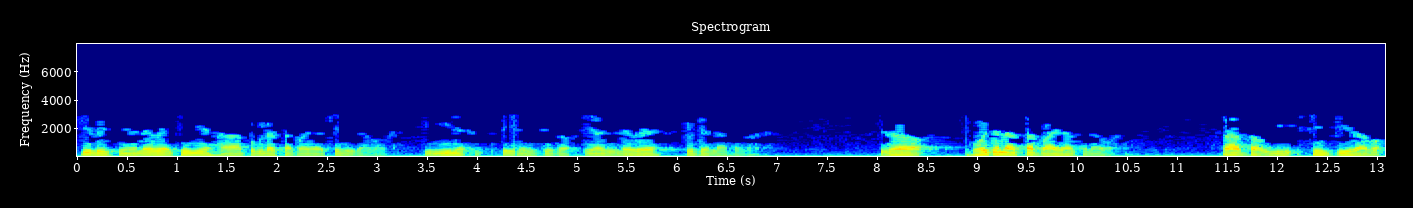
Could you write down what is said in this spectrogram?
ဖြစ်လို့ရှင်လည်းပဲအချင်းချင်းဟာပုဂ္ဂလသဗ္ဗာယဖြစ်နေတာပါပဲဒီနည်းနဲ့စိတ်ရင်ဖြစ်တော့တရားကြီးလည်းပဲတိုးတက်လာနိုင်ပါတယ်ဒါတော့ဘောဇနသဗ္ဗာယဆိုတာပေါ့စားတော့ရေးအစဉ်ပြေတာပေါ့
